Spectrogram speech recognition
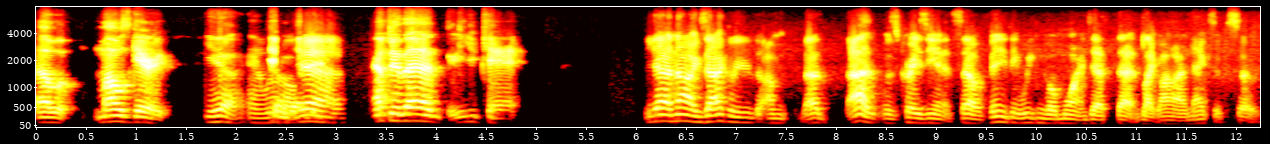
Uh, Myles Garrett. yeah, and Rudolph. yeah, After that, you can't. yeah, no, exactly. Um, that that was crazy in itself. If anything, we can go more in depth that like on our next episode.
